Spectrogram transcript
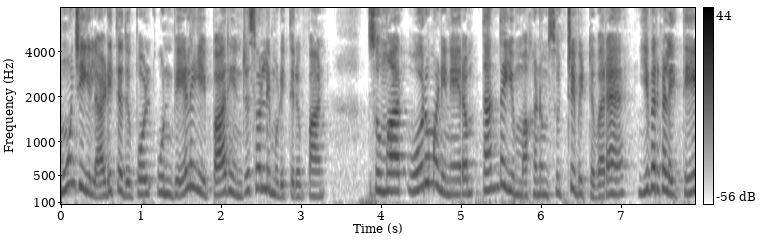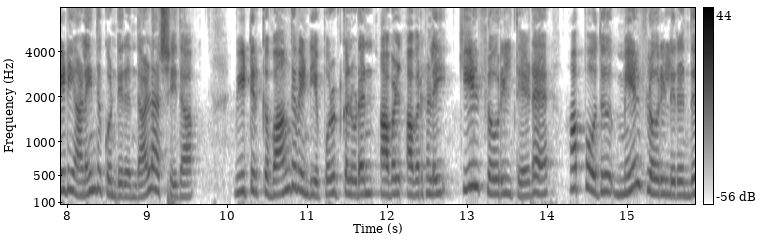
மூஞ்சியில் அடித்தது போல் உன் வேலையை பார் என்று சொல்லி முடித்திருப்பான். சுமார் ஒரு மணி நேரம் தந்தையும் மகனும் சுற்றிவிட்டு வர இவர்களை தேடி அலைந்து கொண்டிருந்தாள் அர்ஷிதா. வீட்டிற்கு வாங்க வேண்டிய பொருட்களுடன் அவள் அவர்களை கீழ் ஃப்ளோரில் தேட அப்போது மேல் ஃப்ளோரிலிருந்து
